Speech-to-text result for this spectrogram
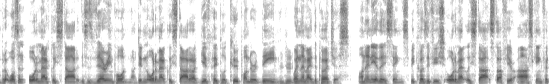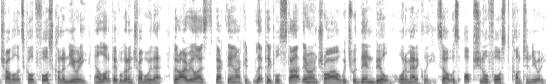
but it wasn't automatically started. This is very important. I didn't automatically start it. I'd give people a coupon to redeem mm-hmm. when they made the purchase on any of these things because if you automatically start stuff, you're asking for trouble. It's called forced continuity. And a lot of people got in trouble with that. But I realized back then I could let people start their own trial, which would then bill automatically. So it was optional forced continuity.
